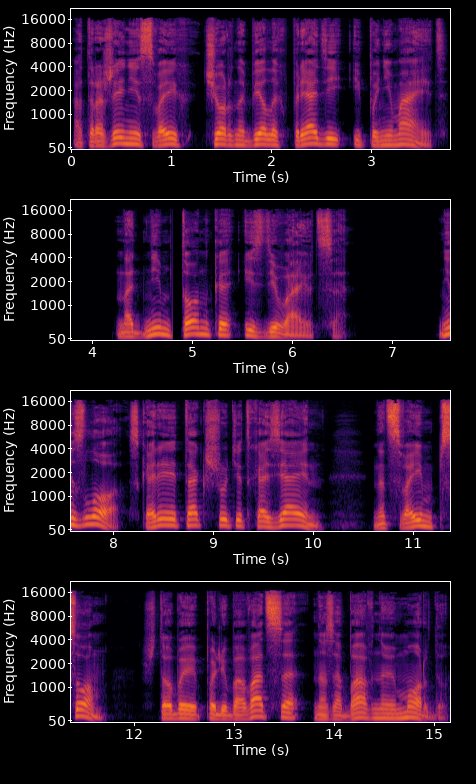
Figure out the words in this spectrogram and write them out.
отражение своих черно-белых прядей и понимает, над ним тонко издеваются. Не зло, скорее так шутит хозяин над своим псом, чтобы полюбоваться на забавную морду.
